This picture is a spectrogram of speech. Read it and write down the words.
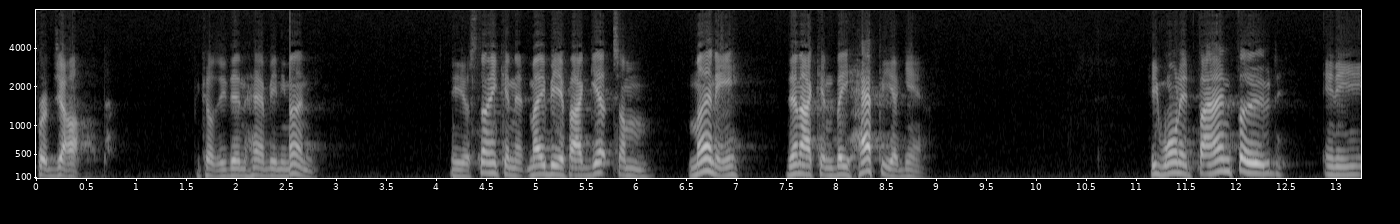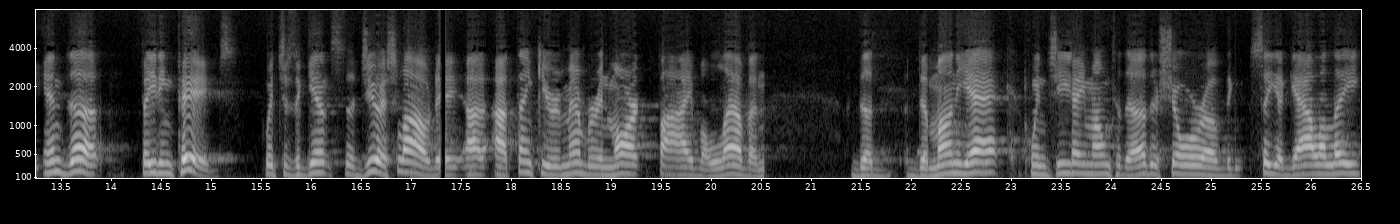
for a job because he didn't have any money. He was thinking that maybe if I get some money, then I can be happy again. He wanted fine food, and he ended up feeding pigs, which is against the Jewish law. I, think you remember in Mark 5:11, the demoniac when Jesus came onto the other shore of the Sea of Galilee,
